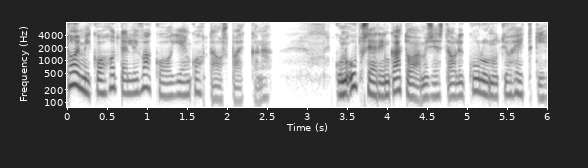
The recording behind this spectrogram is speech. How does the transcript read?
Toimiko hotelli vakoojien kohtauspaikkana? Kun upseerin katoamisesta oli kulunut jo hetki,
